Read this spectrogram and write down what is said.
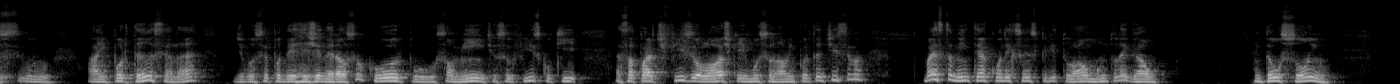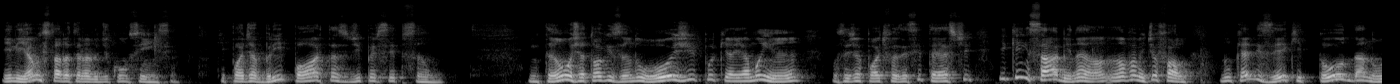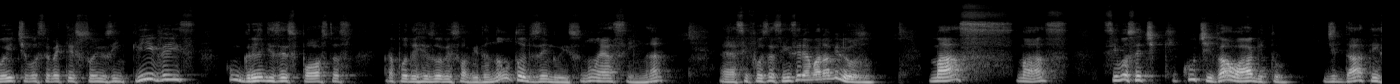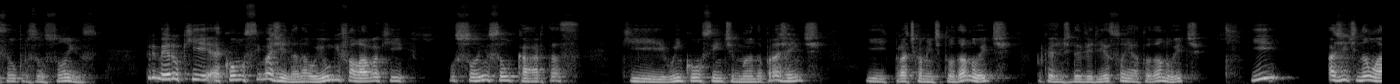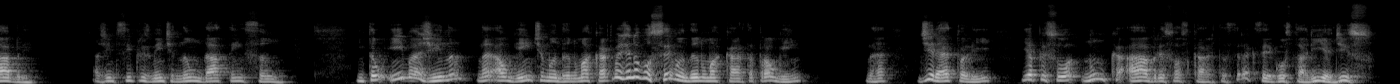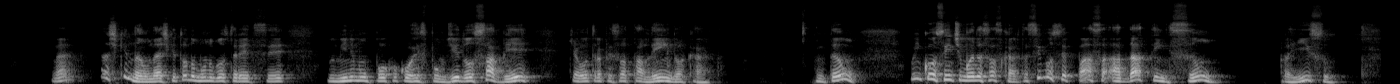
a importância né, de você poder regenerar o seu corpo, sua mente, o seu físico, que essa parte fisiológica e emocional é importantíssima, mas também tem a conexão espiritual muito legal. Então o sonho, ele é um estado alterado de consciência, que pode abrir portas de percepção. Então eu já estou avisando hoje, porque aí amanhã você já pode fazer esse teste e quem sabe, né? Novamente eu falo, não quer dizer que toda noite você vai ter sonhos incríveis com grandes respostas para poder resolver sua vida. Não estou dizendo isso, não é assim, né? É, se fosse assim, seria maravilhoso. Mas, mas, se você cultivar o hábito de dar atenção para os seus sonhos, primeiro que é como se imagina, né? o Jung falava que os sonhos são cartas que o inconsciente manda para a gente, e praticamente toda noite, porque a gente deveria sonhar toda noite, e a gente não abre, a gente simplesmente não dá atenção. Então imagina né, alguém te mandando uma carta, imagina você mandando uma carta para alguém né, direto ali e a pessoa nunca abre as suas cartas. Será que você gostaria disso? Né? Acho que não, né? Acho que todo mundo gostaria de ser, no mínimo, um pouco correspondido ou saber que a outra pessoa está lendo a carta. Então, o inconsciente manda essas cartas. Se você passa a dar atenção para isso,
